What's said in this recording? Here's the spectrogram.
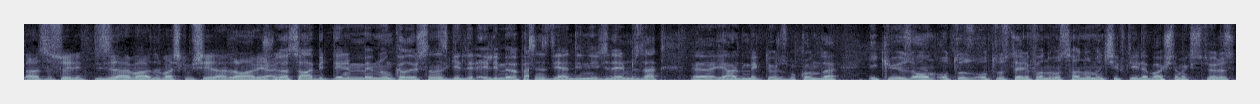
Ben size söyleyeyim. Diziler vardır. Başka bir şeyler de var yani. Şuna sabitlenin memnun kalırsınız gelir elimi öpersiniz diyen dinleyicilerimizden e, yardım bekliyoruz bu konuda. 210 30 30 telefonumuz hanımın çiftliğiyle başlamak istiyoruz.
